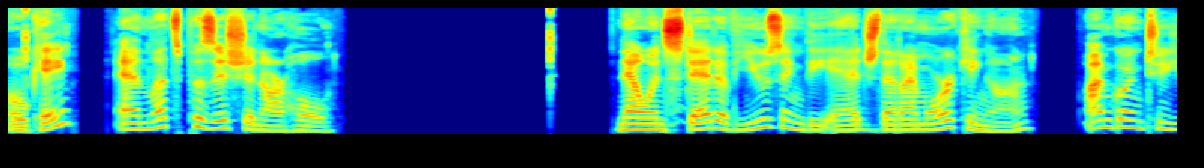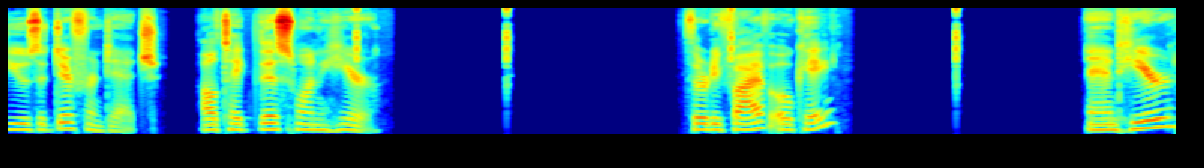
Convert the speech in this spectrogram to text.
Okay, and let's position our hole. Now instead of using the edge that I'm working on, I'm going to use a different edge. I'll take this one here. 35, okay. And here,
